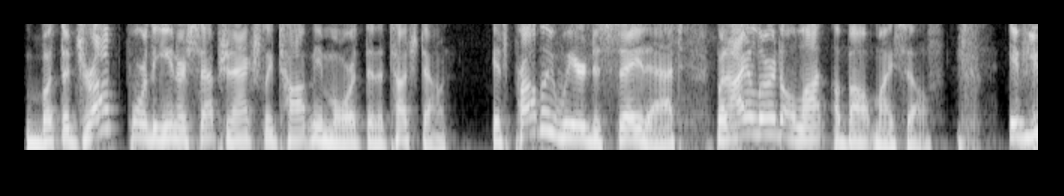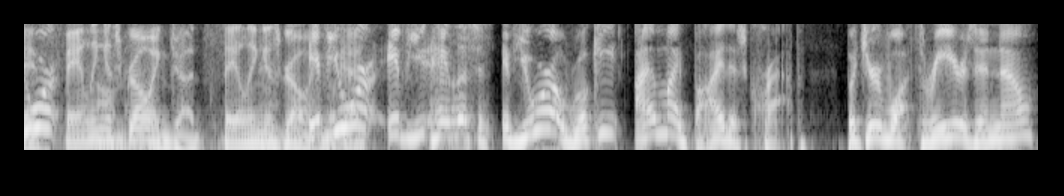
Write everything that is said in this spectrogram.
but the drop for the interception actually taught me more than the touchdown. It's probably weird to say that, but I learned a lot about myself. If you Hey, were failing is growing, Judd. Failing is growing. if you okay? were, if you, hey, listen, if you were a rookie, I might buy this crap. But you're what, three years in now?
